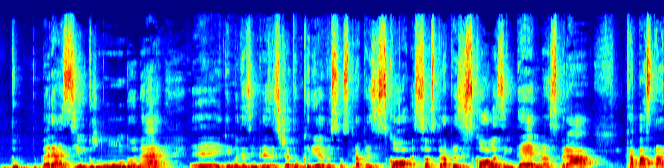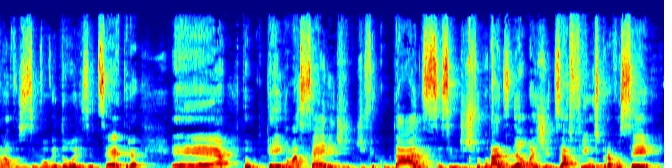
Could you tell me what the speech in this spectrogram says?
do Brasil, do mundo, né? É, e tem muitas empresas que já estão criando suas próprias, escolas, suas próprias escolas internas para capacitar novos desenvolvedores, etc. É, então tem uma série de dificuldades, assim, de dificuldades não, mas de desafios para você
